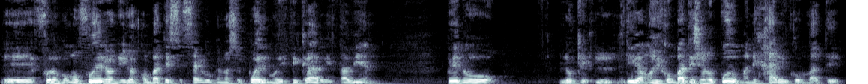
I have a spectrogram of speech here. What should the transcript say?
eh, fueron como fueron y los combates es algo que no se puede modificar, está bien. Pero lo que, digamos, el combate, yo no puedo manejar el combate.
